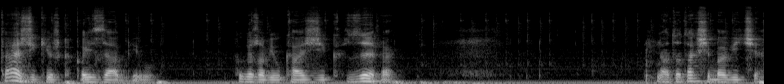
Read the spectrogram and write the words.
Kazik już kogoś zabił. Kogo zabił Kazik? Zyrę. No to tak się bawicie.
